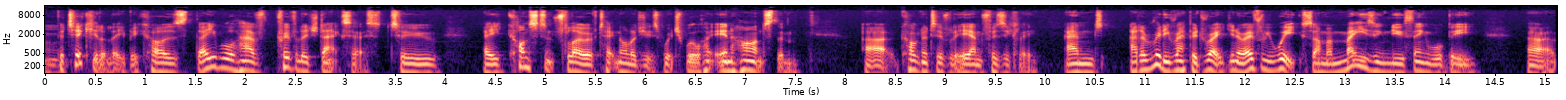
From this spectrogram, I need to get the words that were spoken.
Mm. particularly because they will have privileged access to a constant flow of technologies which will enhance them uh, cognitively and physically, and at a really rapid rate. You know, every week some amazing new thing will be uh,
